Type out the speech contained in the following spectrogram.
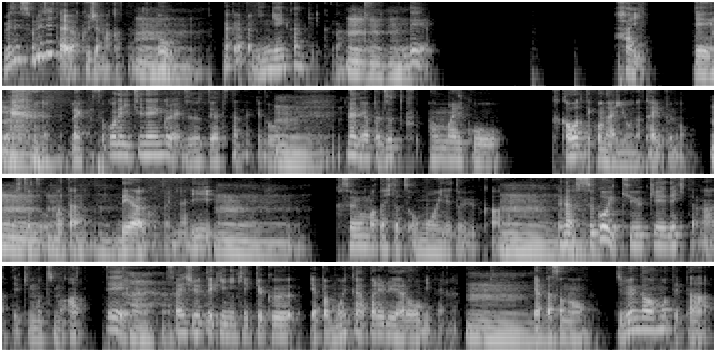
別にそれ自体は苦じゃなかったんだけど、うん。なんかやっぱ人間関係かな、うんうんうん。で、はい、て、うん。なんかそこで1年ぐらいずっとやってたんだけど、うん。なんかやっぱずっとあんまりこう関わってこないようなタイプのうん人とまた出会うことになり、うん。それもまた一つ思い出というか、うん。でなんかすごい休憩できたなっていう気持ちもあって、はいはい。最終的に結局やっぱもう一回アパレルやろうみたいな、うん。やっぱその自分が思ってた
